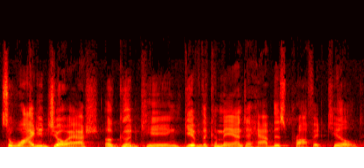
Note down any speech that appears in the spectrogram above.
So, why did Joash, a good king, give the command to have this prophet killed?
